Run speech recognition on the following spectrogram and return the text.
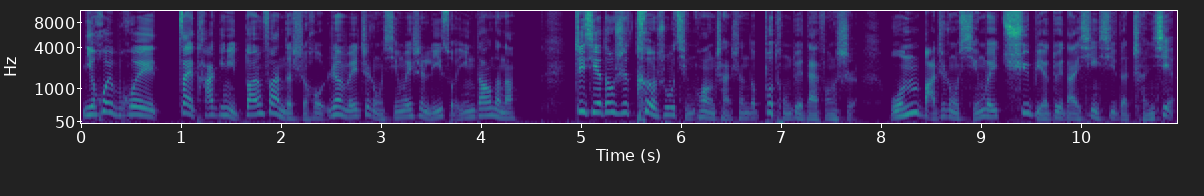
你会不会在她给你端饭的时候认为这种行为是理所应当的呢？这些都是特殊情况产生的不同对待方式，我们把这种行为区别对待信息的呈现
